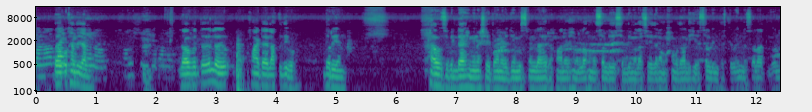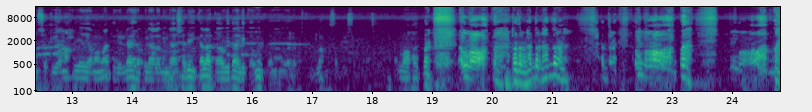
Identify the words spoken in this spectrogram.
কোনো তো ওখান থেকে যান কোনো সমস্যা হলে কোনো জবা করতে গেলে পাঁচটায় লাগতে দিব দরিয়ান أعوذ بالله من الشيطان الرجيم بسم الله الرحمن الرحيم اللهم صل وسلم على سيدنا محمد وعلى آله وسلم تسليما إن صلاتي ونسكي ومحياي ومماتي لله رب العالمين لا شريك لك وبذلك أمرت أنا أول المسلمين. اللهم صل وسلم على سيدنا محمد. الله أكبر الله أكبر حضرنا حضرنا حضرنا अंदर अल्लाह अकबर अल्लाह अकबर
